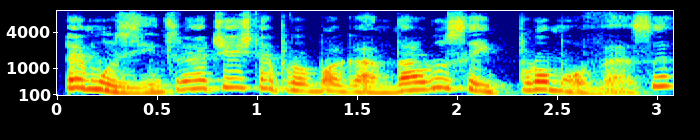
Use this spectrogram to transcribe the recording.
Pe mulți dintre aceștia, propaganda rusă îi promovează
